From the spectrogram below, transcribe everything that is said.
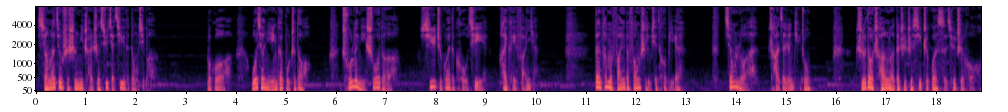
想来就是使你产生虚假记忆的东西吧。不过，我想你应该不知道，除了你说的虚指怪的口气，还可以繁衍。但他们繁衍的方式有些特别，将卵产在人体中，直到产卵的这只吸脂怪死去之后，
